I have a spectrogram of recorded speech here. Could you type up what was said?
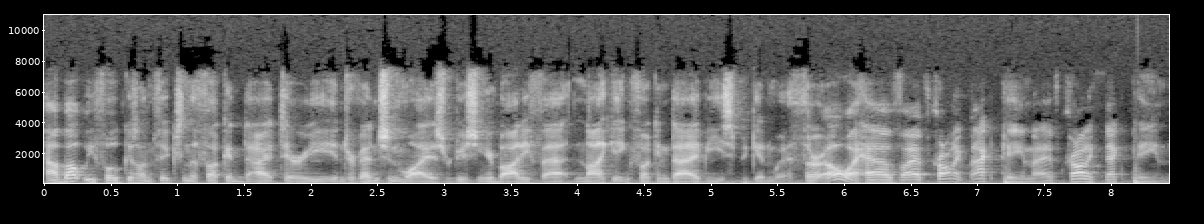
How about we focus on fixing the fucking dietary intervention wise, reducing your body fat, and not getting fucking diabetes to begin with? Or oh, I have I have chronic back pain, I have chronic neck pain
